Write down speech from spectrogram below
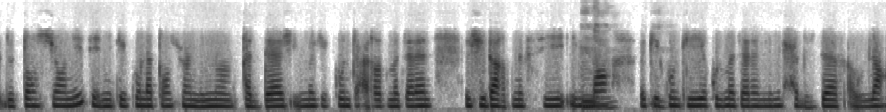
de tension نيت يعني كيكون la tension عندهم مقداش إما كيكون تعرض مثلا لشي ضغط نفسي إما كيكون كياكل مثلا الملح بزاف أو لا.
